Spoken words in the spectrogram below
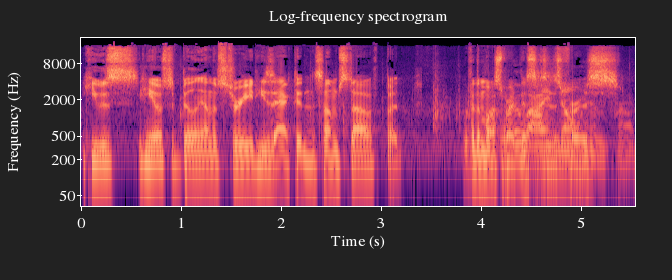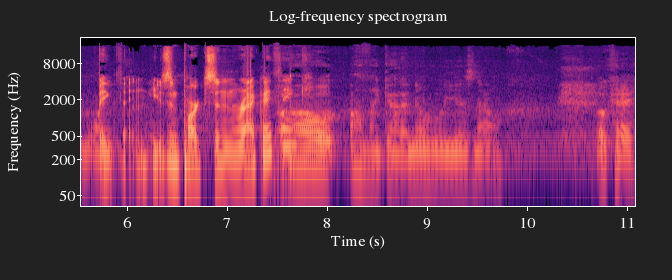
he was he hosted Billy on the Street. He's acted in some stuff, but for the most part, this is his first? Like- big thing. He was in Parks and Rec, I think. Oh, oh my god, I know who he is now. Okay.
